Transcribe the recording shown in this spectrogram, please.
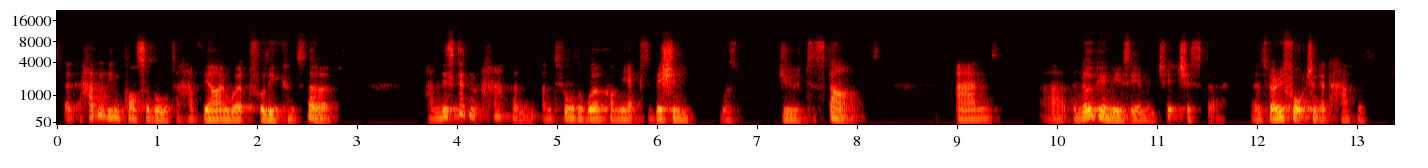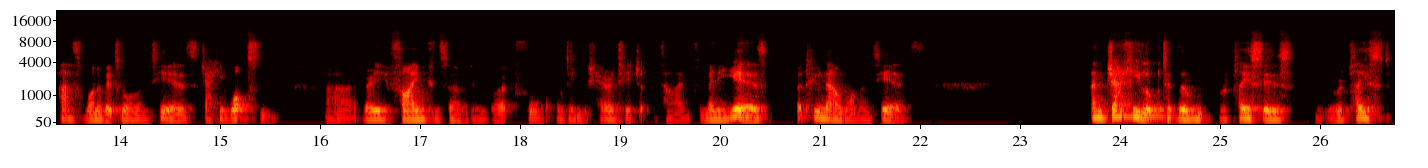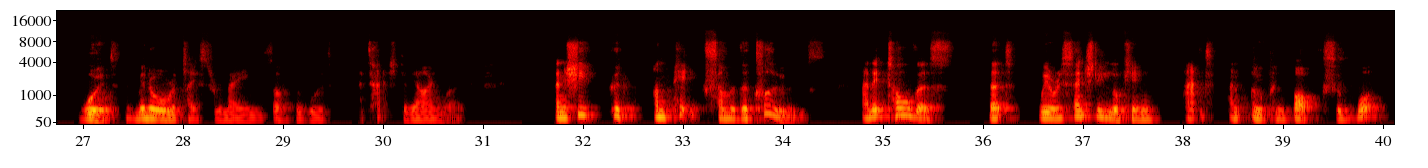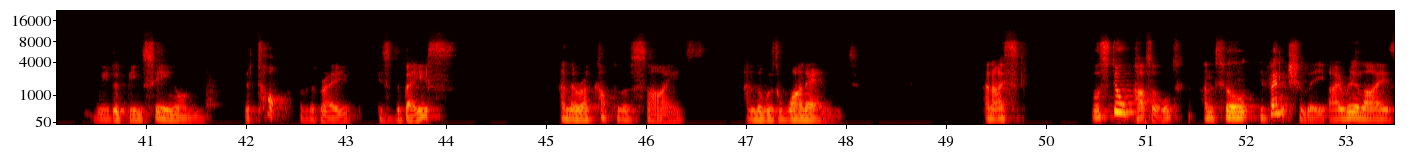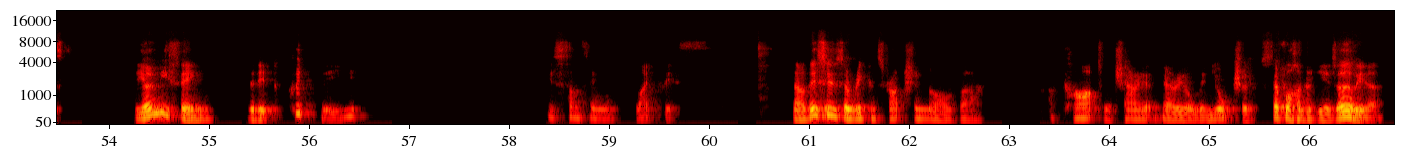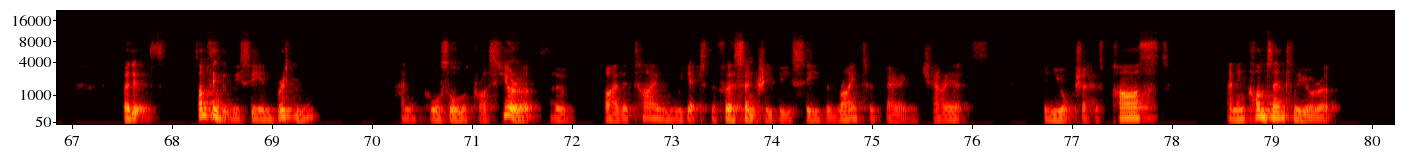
It hadn't been possible to have the ironwork fully conserved. And this didn't happen until the work on the exhibition was due to start. And uh, the Novium Museum in Chichester is very fortunate to have as, one of its volunteers, Jackie Watson, uh, very fine conservative who worked for was English Heritage at the time for many years, but who now volunteers. And Jackie looked at the replaces, replaced wood, the mineral replaced remains of the wood attached to the ironwork. And she could unpick some of the clues. And it told us that we were essentially looking at an open box. So what we'd have been seeing on the top of the grave is the base, and there are a couple of sides, and there was one end. And I was still puzzled until eventually I realized the only thing that it could be is something like this. Now, this is a reconstruction of uh, a cart or chariot burial in Yorkshire several hundred years earlier, but it's something that we see in Britain and, of course, all across Europe. So, by the time we get to the first century BC, the rite of burying chariots in Yorkshire has passed. And in continental Europe,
